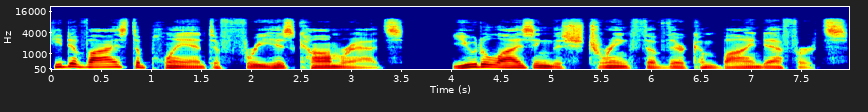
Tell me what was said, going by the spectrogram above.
he devised a plan to free his comrades, utilizing the strength of their combined efforts.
